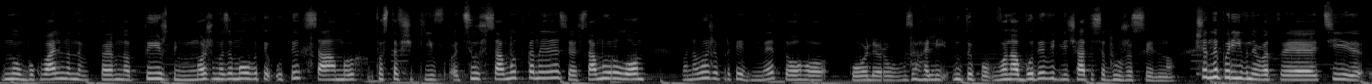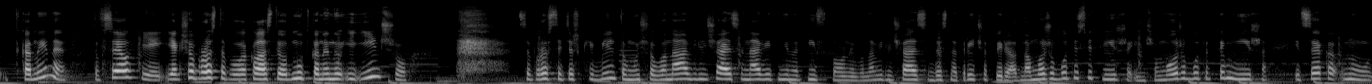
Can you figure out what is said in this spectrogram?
ну буквально напевно тиждень ми можемо замовити у тих самих поставщиків цю ж саму тканину, цей ж самий рулон. Вона може прийти не того кольору взагалі. Ну, типу, вона буде відлічатися дуже сильно. Якщо не порівнювати ці тканини, то все окей. Якщо просто покласти одну тканину і іншу. Це просто тяжкий біль, тому що вона відлічається навіть не на півтони, вона відлічається десь на 3-4. Одна може бути світліша, інша може бути темніша. І це ну,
